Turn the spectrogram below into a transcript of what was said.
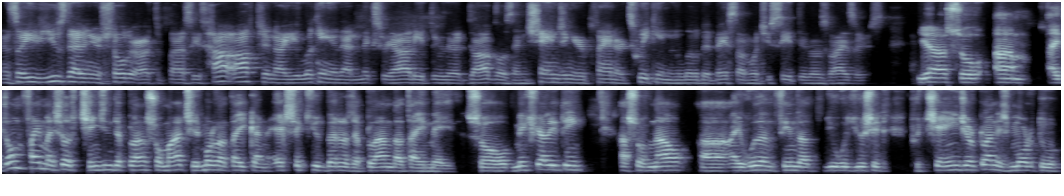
And so you've used that in your shoulder arthroplasties. How often are you looking at that mixed reality through the goggles and changing your plan or tweaking a little bit based on what you see through those visors? Yeah, so um, I don't find myself changing the plan so much. It's more that I can execute better the plan that I made. So mixed reality, as of now, uh, I wouldn't think that you would use it to change your plan. It's more to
